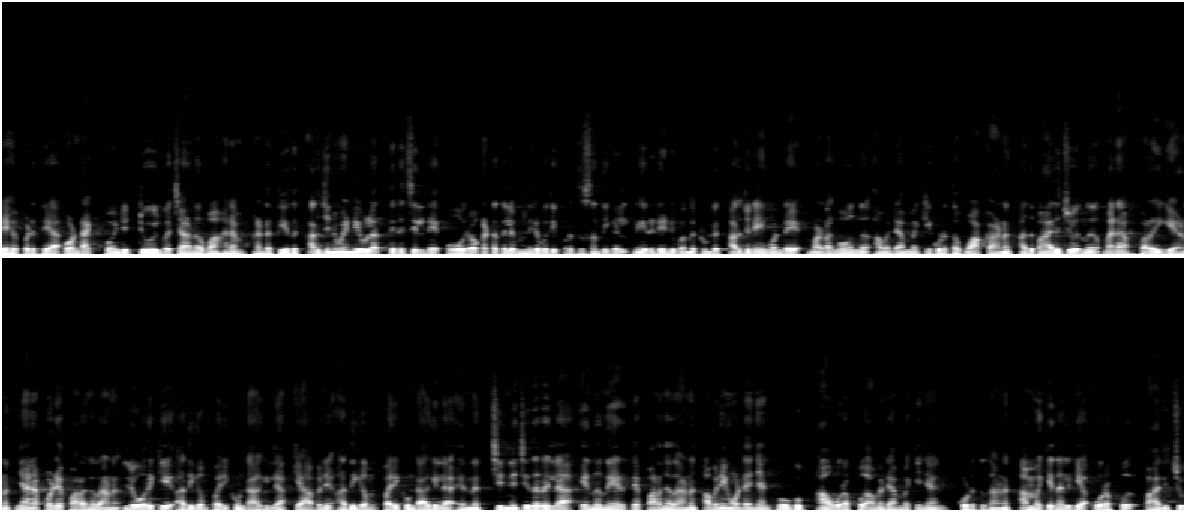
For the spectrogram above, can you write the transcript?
രേഖപ്പെടുത്തിയ കോൺടാക്ട് പോയിന്റ് ടൂവിൽ വെച്ചാണ് വാഹനം കണ്ടെത്തിയത്. അർജുന് വേണ്ടിയുള്ള തിരച്ചിലിന്റെ ഓരോ ഘട്ടത്തിലും നിരവധി പ്രതിസന്ധികൾ നേരിടേണ്ടി വന്നിട്ടുണ്ട്. അർജുനെയും കൊണ്ടേ മടങ്ങുമെന്ന് അവന്റെ അമ്മയ്ക്ക് കൊടുത്ത വാക്കാണ്. അത് പാലിച്ചു എന്ന് മനാഫ് പറയുകയാണ്. ഞാൻ അപ്പോഴേ പറഞ്ഞതാണ് ലോറിക്ക് അധികം പരിക്കുണ്ടാകില്ല ക്യാബിന് അധികം പരിക്കുണ്ടാകില്ല എന്ന്. ചിന്നി ചിതറില്ല എന്ന് നേരത്തെ പറഞ്ഞതാണ്. അവനെയും കൊണ്ടേ ഞാൻ പോകും. ആ ഉറപ്പ് അവന്റെ അമ്മയ്ക്ക് ഞാൻ കൊടുത്തതാണ്. അമ്മയ്ക്ക് നൽകിയ ഉറപ്പ് പാലിച്ചു.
